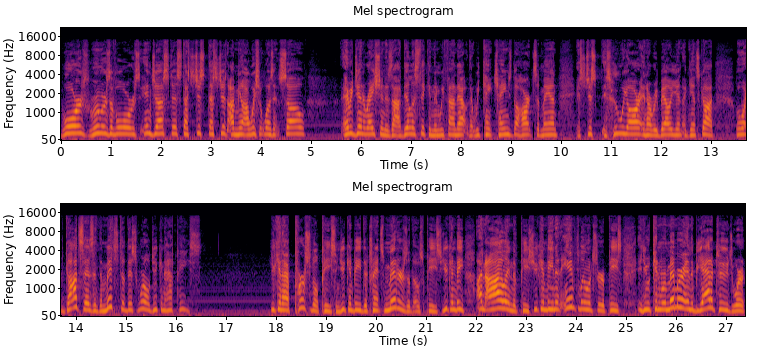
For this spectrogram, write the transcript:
Wars, rumors of wars, injustice, that's just, that's just, I mean, I wish it wasn't so. Every generation is idealistic, and then we find out that we can't change the hearts of man. It's just it's who we are in our rebellion against God. But what God says in the midst of this world, you can have peace. You can have personal peace and you can be the transmitters of those peace. You can be an island of peace. You can be an influencer of peace. You can remember in the Beatitudes where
